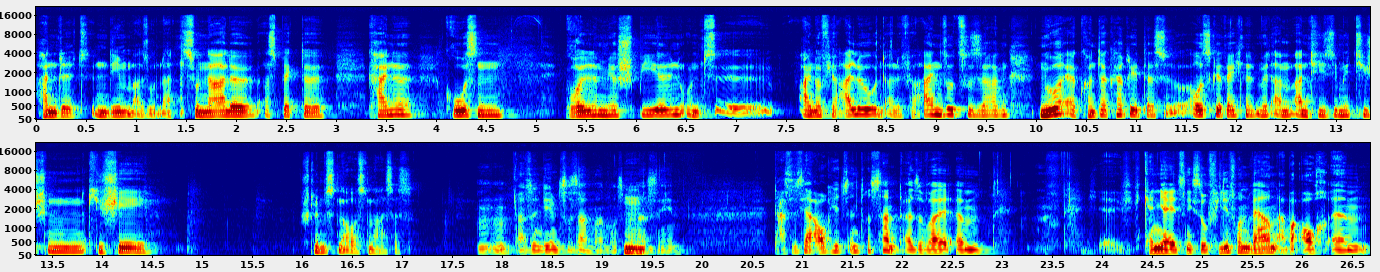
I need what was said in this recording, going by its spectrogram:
handelt, indem also nationale Aspekte keine großen Rolle mehr spielen und äh, einer für alle und alle für einen sozusagen. Nur er konterkariert das ausgerechnet mit einem antisemitischen Klischee schlimmsten Ausmaßes. Mhm. Also in dem Zusammenhang muss man mhm. das sehen. Das ist ja auch jetzt interessant, also weil ähm, ich, ich kenne ja jetzt nicht so viel von Wern, aber auch ähm,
